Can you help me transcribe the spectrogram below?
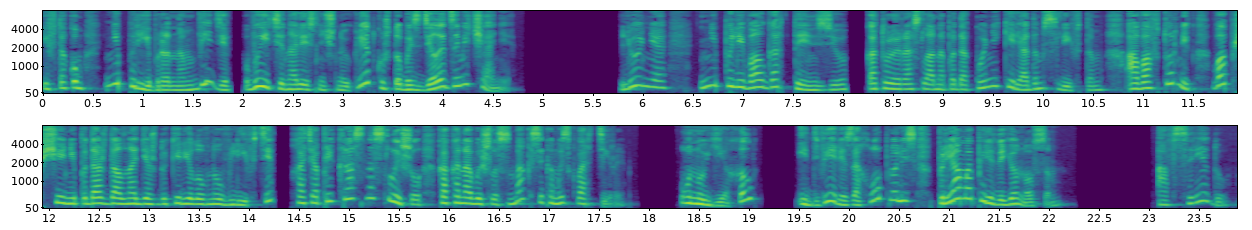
и в таком неприбранном виде выйти на лестничную клетку, чтобы сделать замечание. Леня не поливал гортензию, которая росла на подоконнике рядом с лифтом, а во вторник вообще не подождал Надежду Кирилловну в лифте, хотя прекрасно слышал, как она вышла с Максиком из квартиры. Он уехал, и двери захлопнулись прямо перед ее носом. А в среду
